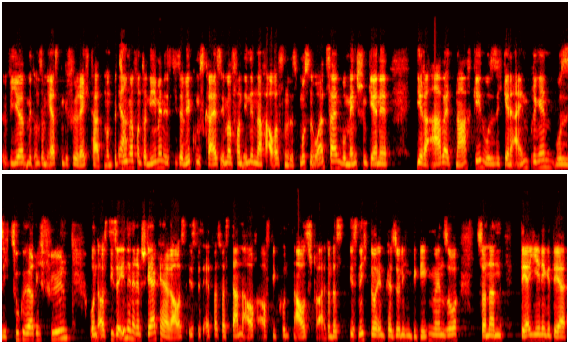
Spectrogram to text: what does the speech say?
wir mit unserem ersten Gefühl recht hatten. Und bezogen ja. auf Unternehmen ist dieser Wirkungskreis immer von innen nach außen. Es muss ein Ort sein, wo Menschen gerne ihrer Arbeit nachgehen, wo sie sich gerne einbringen, wo sie sich zugehörig fühlen. Und aus dieser inneren Stärke heraus ist es etwas, was dann auch auf die Kunden ausstrahlt. Und das ist nicht nur in persönlichen Begegnungen so, sondern derjenige, der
